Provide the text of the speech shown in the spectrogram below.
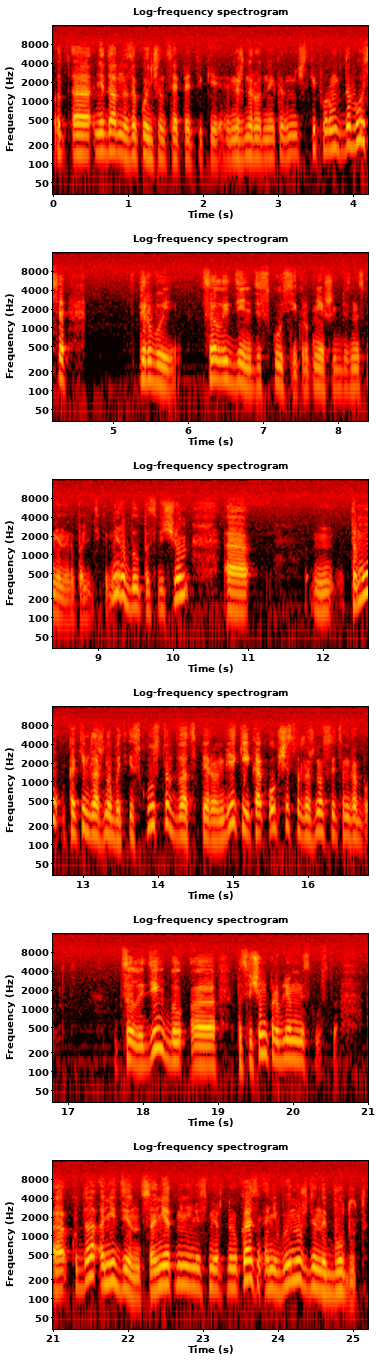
Вот э, недавно закончился опять-таки Международный экономический форум в Давосе. Впервые целый день дискуссий крупнейших бизнесменов и политиков мира был посвящен э, тому, каким должно быть искусство в 21 веке и как общество должно с этим работать. Целый день был э, посвящен проблемам искусства. Э, куда они денутся? Они отменили смертную казнь, они вынуждены будут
